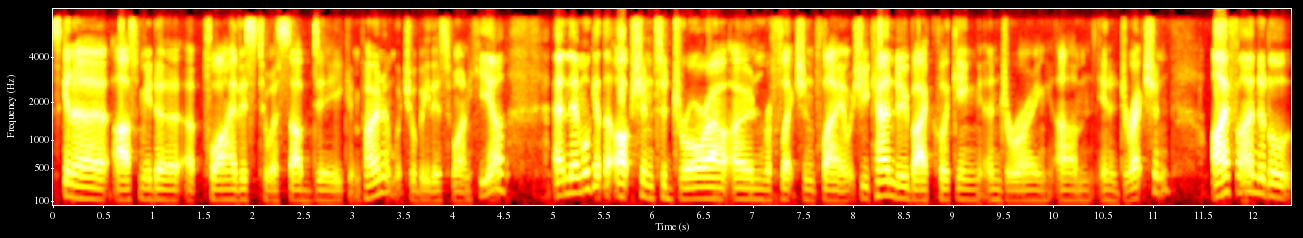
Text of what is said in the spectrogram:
it's going to ask me to apply this to a sub D component, which will be this one here. And then we'll get the option to draw our own reflection plane, which you can do by clicking and drawing um, in a direction. I find it a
